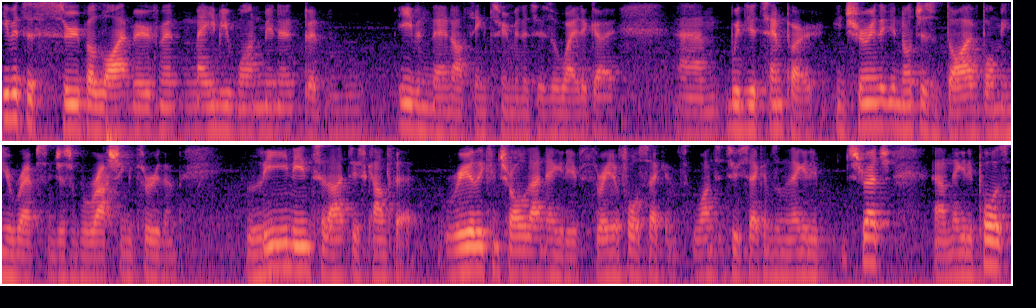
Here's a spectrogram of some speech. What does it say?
If it's a super light movement, maybe one minute, but even then, I think two minutes is the way to go. Um, with your tempo, ensuring that you're not just dive bombing your reps and just rushing through them. Lean into that discomfort. Really control that negative three to four seconds, one to two seconds on the negative stretch, um, negative pause,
